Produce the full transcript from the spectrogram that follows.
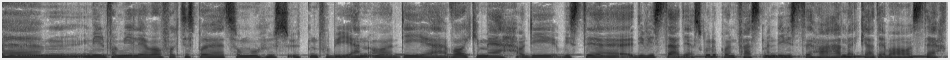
Eh, min familie var faktisk på et sommerhus utenfor byen, og de eh, var ikke med. Og de visste, de visste at jeg skulle på en fest, men de visste heller ikke at jeg var arrestert.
